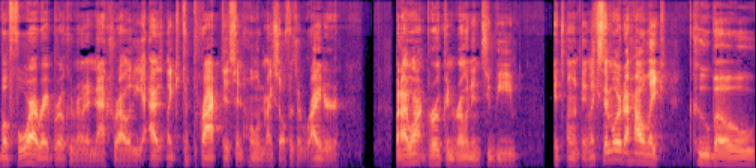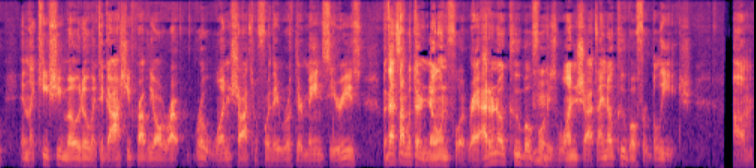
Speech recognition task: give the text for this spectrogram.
before I write Broken Ronin in actuality, as, like to practice and hone myself as a writer. But I want Broken Ronin to be its own thing, like similar to how like Kubo and like Kishimoto and Togashi probably all wrote, wrote one shots before they wrote their main series. But that's not what they're known for, right? I don't know Kubo for mm-hmm. his one shots. I know Kubo for Bleach. Um,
